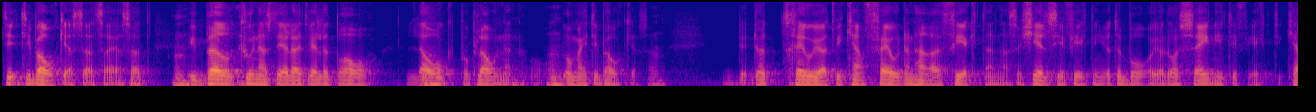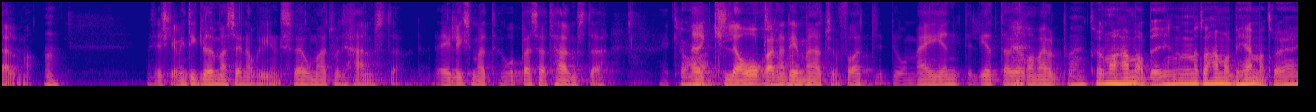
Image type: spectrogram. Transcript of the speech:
Till, tillbaka så att säga. Så att Mm. vi bör kunna ställa ett väldigt bra lag på planen om Mm. de är tillbaka. Så att, då- tror jag att vi kan få den här effekten, alltså Chelsea-effekten i Göteborg och då Zenit-effekt i Kalmar. Mm. Men sen ska vi inte glömma sen har vi en svår match mot Halmstad. Det är liksom att hoppas att Halmstad är klart. är klara när det är matchen för att de är inte lätta att göra mål på. Jag tror de har Hammarby. De möter Hammarby hemma tror jag.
